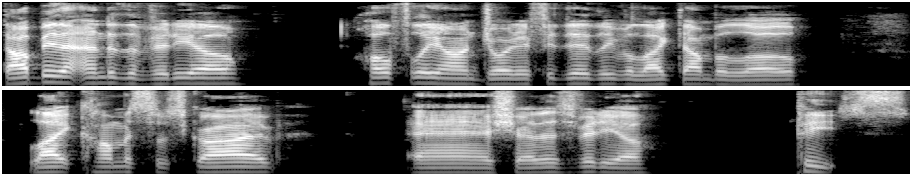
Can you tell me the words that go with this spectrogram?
that'll be the end of the video. Hopefully you enjoyed it. If you did, leave a like down below. Like, comment, subscribe, and share this video. Peace.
